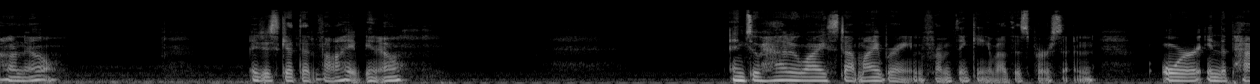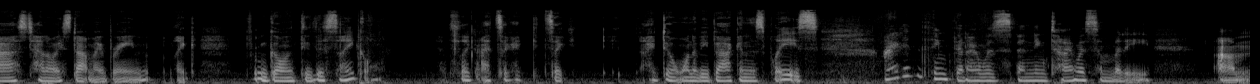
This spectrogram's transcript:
I don't know. I just get that vibe, you know? And so, how do I stop my brain from thinking about this person? Or in the past, how do I stop my brain, like, from going through this cycle? It's like, it's like, it's like, I don't want to be back in this place. I didn't think that I was spending time with somebody, um,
